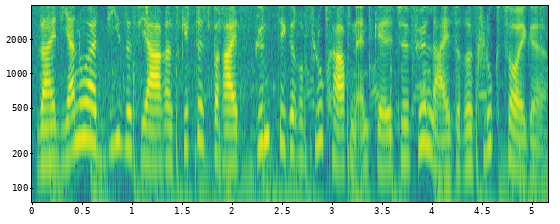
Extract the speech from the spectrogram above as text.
Seit Januar dieses Jahres gibt es bereits günstigere Flughafenentgelte für leisere Flugzeuge.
